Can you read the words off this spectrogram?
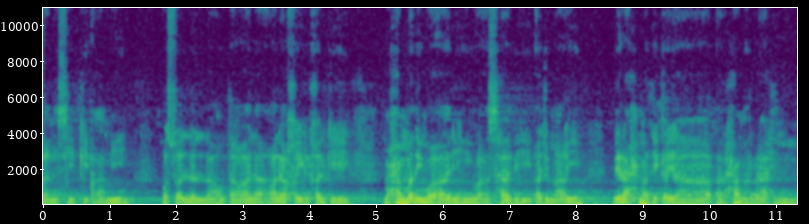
را نصیب کړي آمین وصلی الله تعالی علی خیر خلقه. محمد وآله وأصحابه أجمعين برحمتك يا أرحم الراحمين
